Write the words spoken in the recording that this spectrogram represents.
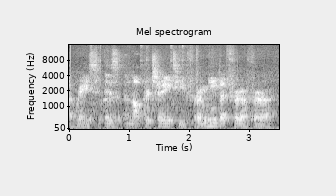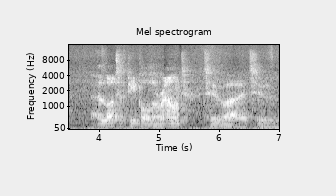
uh, race is an opportunity for me, but for for a lot of people around to uh, to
